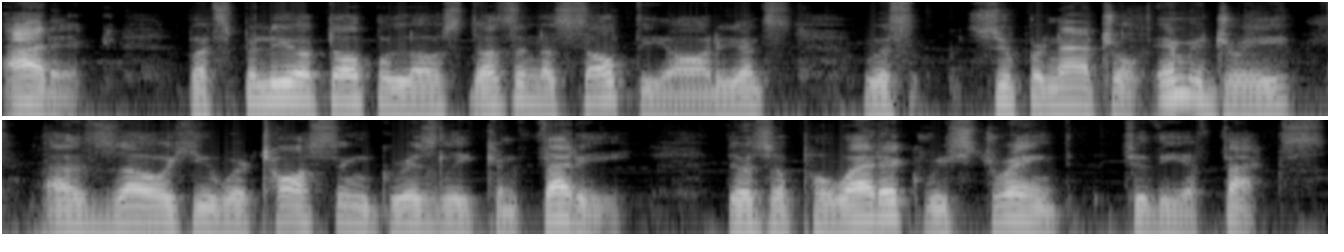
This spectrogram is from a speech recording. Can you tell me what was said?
Attic. But Spiliotopoulos doesn't assault the audience with supernatural imagery as though he were tossing grisly confetti. There's a poetic restraint to the effects,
